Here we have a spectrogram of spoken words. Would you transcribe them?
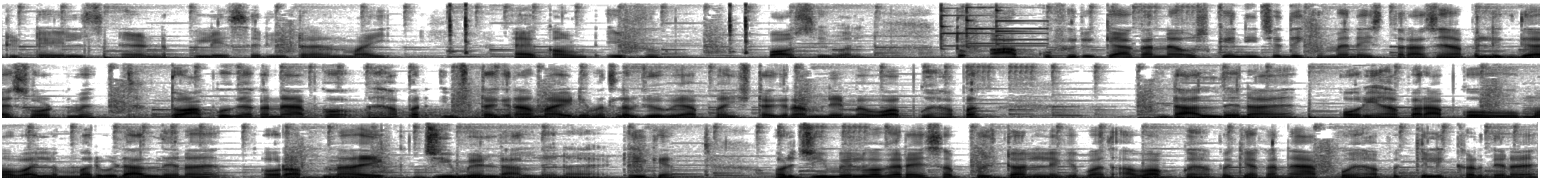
details and please return my account if possible तो आपको फिर क्या करना है, उसके नीचे देखिए मैंने इस तरह से यहाँ पे लिख दिया है शॉर्ट में। तो आपको क्या करना है, आपको यहाँ पर इंस्टाग्राम आईडी मतलब जो भी आपका इंस्टाग्राम नेम है, वो आपको यहाँ पर डाल देना है और यहाँ पर आपको वो मोबाइल नंबर भी डाल देना है और अपना एक जीमेल डाल देना है, ठीक है? और जी वगैरह ये सब कुछ डालने के बाद अब आपको यहाँ पर क्या करना है? आपको यहाँ पर क्लिक कर देना है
